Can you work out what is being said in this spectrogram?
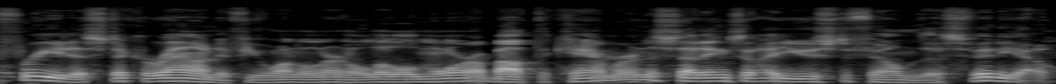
free to stick around if you want to learn a little more about the camera and the settings that I used to film this video.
